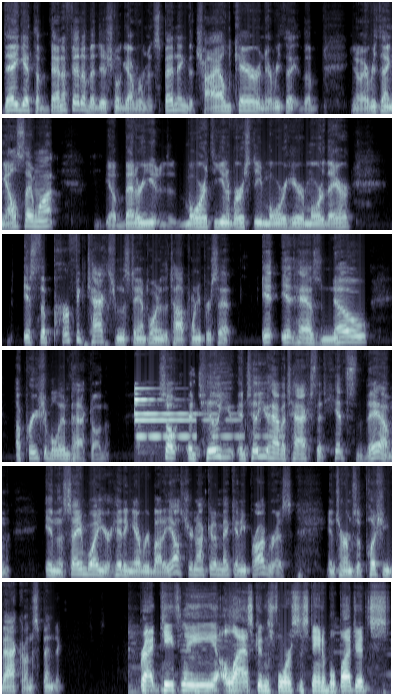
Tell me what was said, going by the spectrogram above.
They get the benefit of additional government spending, the child care and everything, the you know, everything else they want. You know, better you more at the university, more here, more there. It's the perfect tax from the standpoint of the top 20%. It it has no appreciable impact on them. So until you until you have a tax that hits them in the same way you're hitting everybody else, you're not going to make any progress in terms of pushing back on spending. Brad Keithley, Alaskans for Sustainable Budgets,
